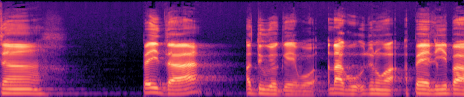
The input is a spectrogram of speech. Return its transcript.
ษံပိဋ္ဌာအတူရကေပေါ့အဲ့ဒါကိုဥဒ္ဒနကအပယ်လေးပါ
